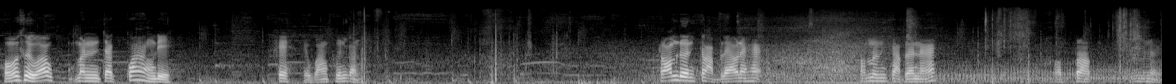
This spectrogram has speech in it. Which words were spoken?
ผมรู้สึกว่ามันจะกว้างดี โอเค เดี๋ยววางพื้นก่อน พร้อมเดินกลับแล้วนะฮะ พร้อมเดินกลับแล้วนะ ขอปรับนิดหน่อย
